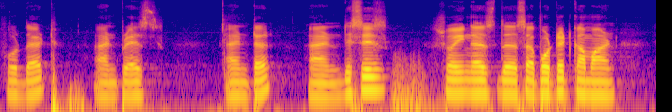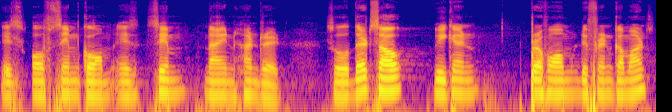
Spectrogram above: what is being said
for that and press enter. And this is showing us the supported command is of simcom is sim 900 so that's how we can perform different commands.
